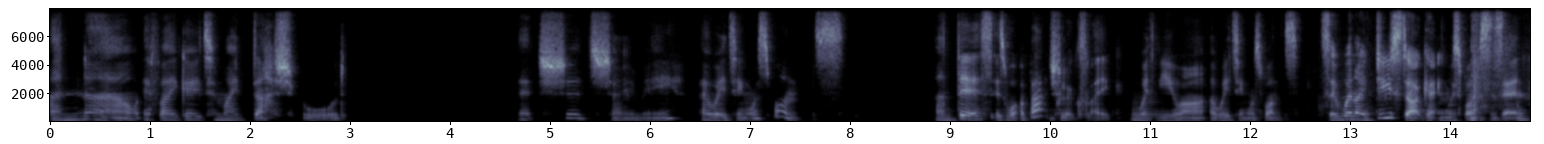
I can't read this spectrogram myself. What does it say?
And now if I go to my dashboard, it should show me awaiting response. And this is what a batch looks like when you are awaiting response. So when I do start getting responses in,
